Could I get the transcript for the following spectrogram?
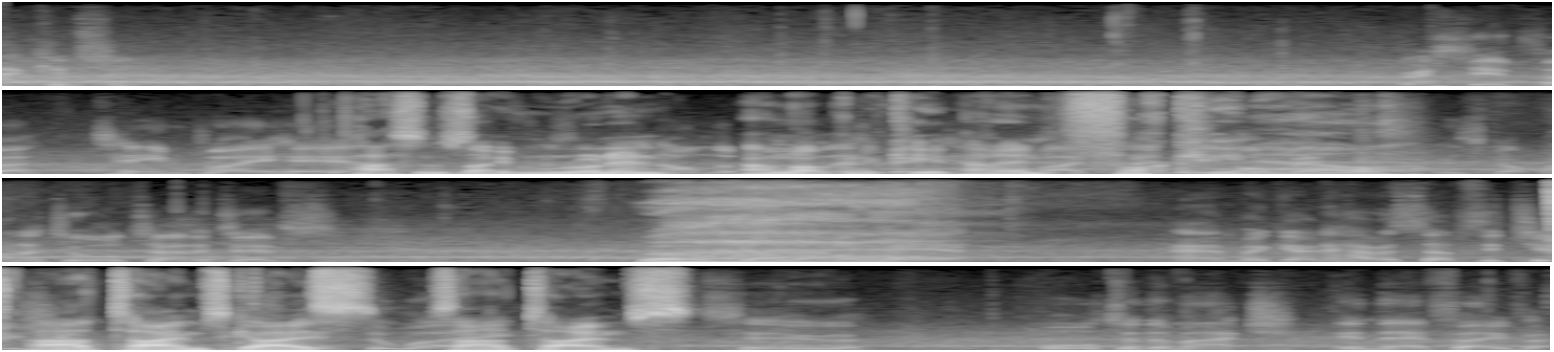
Atkinson. Aggressive uh, team play here. Not even running. man on the I'm not going to keep that in. Fucking hell. He's got one or two alternatives. here, and we're going to have a substitution. Hard times, guys. Dismissed It's hard times. To alter the match in their favour.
